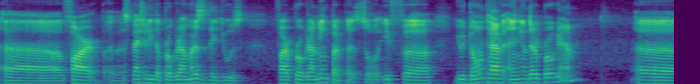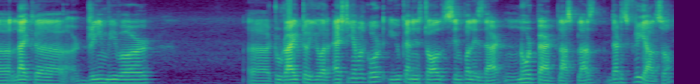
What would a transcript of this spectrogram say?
uh, for especially the programmers they use for programming purpose. So if you don't have any other program uh, like uh, Dreamweaver uh, to write your HTML code you can install simple is that notepad plus plus that is free also.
